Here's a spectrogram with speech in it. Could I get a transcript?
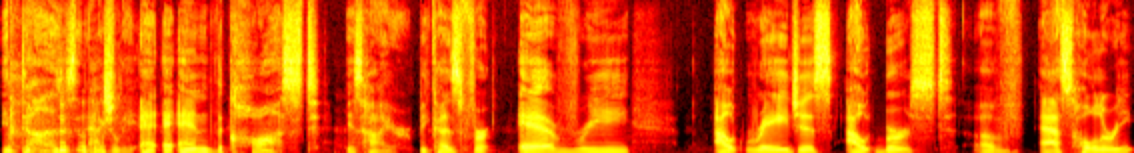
It does, actually. And, and the cost is higher because for every outrageous outburst of assholery,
